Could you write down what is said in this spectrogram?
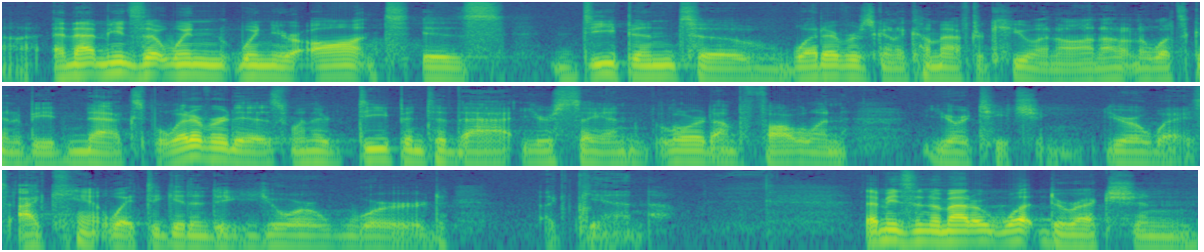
Uh, and that means that when, when your aunt is deep into whatever's going to come after QAnon, I don't know what's going to be next, but whatever it is, when they're deep into that, you're saying, Lord, I'm following your teaching, your ways. I can't wait to get into your word again. That means that no matter what direction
